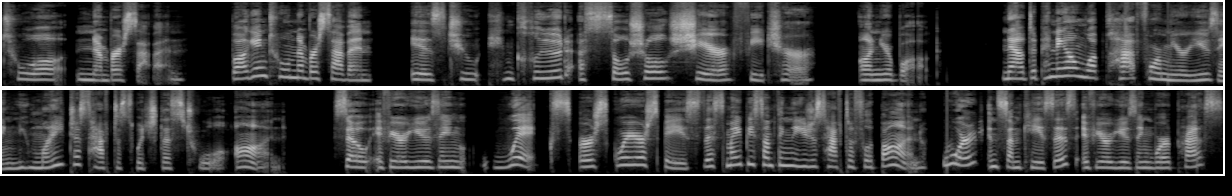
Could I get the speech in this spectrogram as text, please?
tool number seven. Blogging tool number seven is to include a social share feature on your blog. Now, depending on what platform you're using, you might just have to switch this tool on. So if you're using Wix or Squarespace, this might be something that you just have to flip on. Or in some cases, if you're using WordPress,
